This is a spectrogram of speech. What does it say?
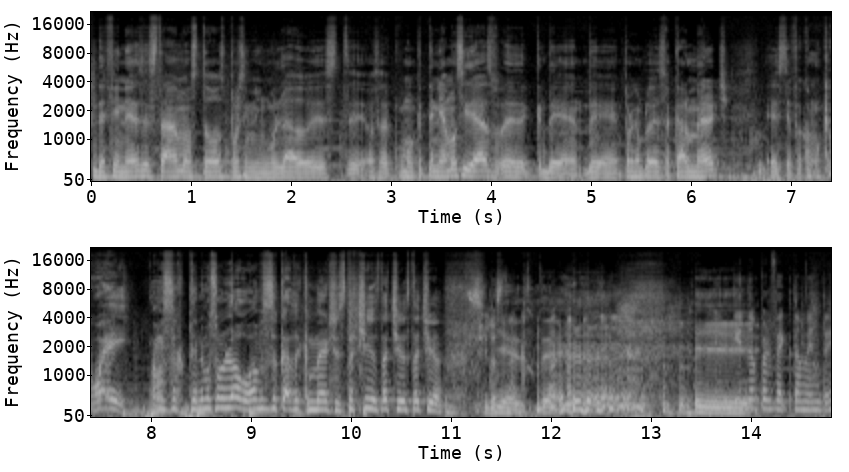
de Finés estábamos todos por sin ningún lado, este, o sea, como que teníamos ideas eh, de, de, por ejemplo, de sacar merch, este, fue como que, güey, vamos a, tenemos un logo, vamos a sacar de que merch, está chido, está chido, está chido. Sí lo Y, está. este, y- Entiendo perfectamente.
